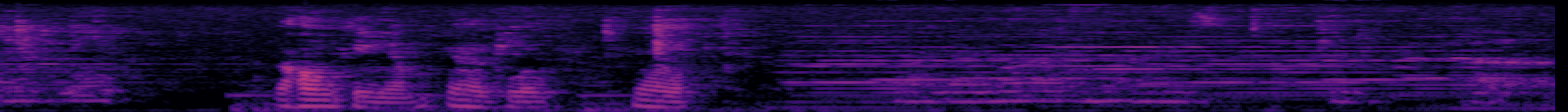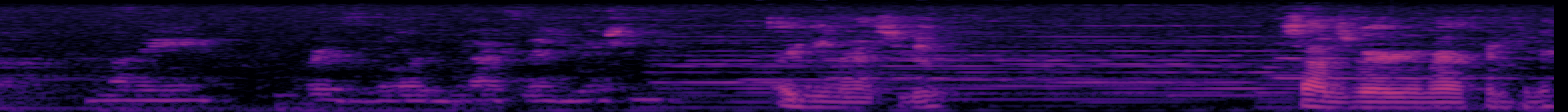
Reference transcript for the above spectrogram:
angel. The honking antelope. Oh, Uh, money. Praise the Lord and pass the ammunition. As you do. Sounds very American to me.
